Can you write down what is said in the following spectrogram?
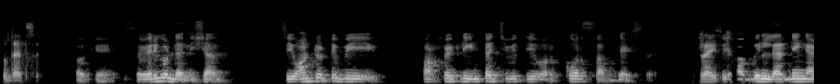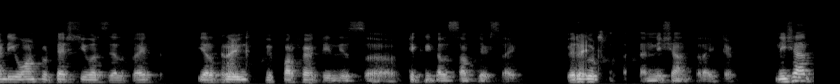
So that's it. Okay. So very good, Nishant. So you wanted to be perfectly in touch with your core subjects. Right. So you have been learning and you want to test yourself, right? You're going right. to be perfect in these uh, technical subjects, right? Very right. good, uh, Nishant, right? Nishant,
